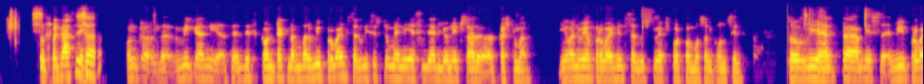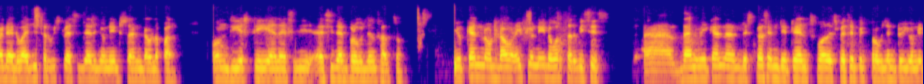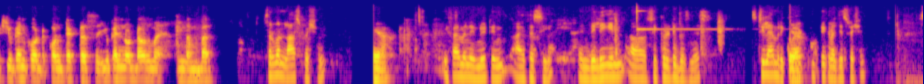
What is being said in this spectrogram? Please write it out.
So Prakash ji, Sir, on co- the- we can yes, uh, this contact number. We provide services to many SEZ units our uh, customer. Even we have provided service to Export Promotion Council. So we help. Uh, miss, we provide advisory service to SEZ units and developer on GST and SEZ, provisions also. You can note down if you need our services. Uh, then we can uh, discuss in details for a specific provision to units. You can con- contact us. You can note down my number. Sir, one last question. Yeah. If I'm an unit in IFSC and dealing in uh, security business, still I'm required to take registration?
